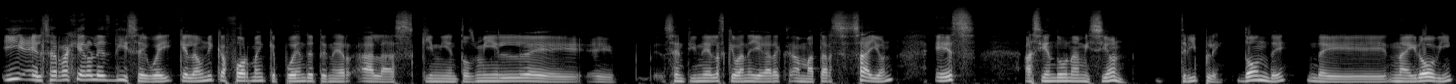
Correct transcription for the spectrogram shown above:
Y el cerrajero les dice, güey, que la única forma en que pueden detener a las 500 mil eh, eh, sentinelas que van a llegar a, a matar Zion es haciendo una misión triple, donde de Nairobi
